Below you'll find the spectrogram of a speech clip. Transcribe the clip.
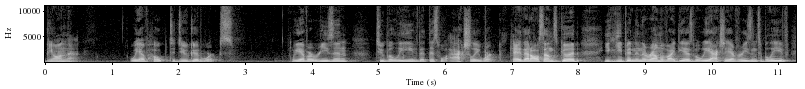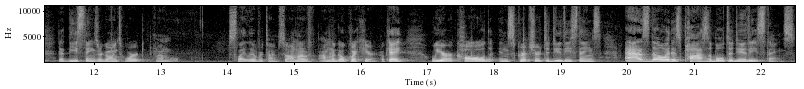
Beyond that, we have hope to do good works. We have a reason to believe that this will actually work. Okay, that all sounds good. You can keep it in the realm of ideas, but we actually have reason to believe that these things are going to work. And I'm slightly over time, so I'm gonna I'm gonna go quick here. Okay, we are called in Scripture to do these things as though it is possible to do these things.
